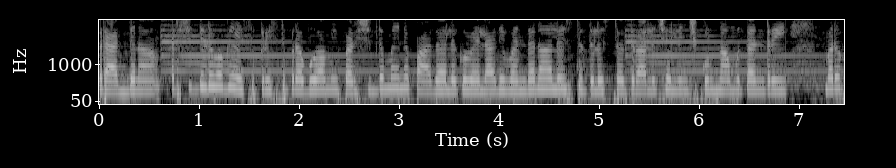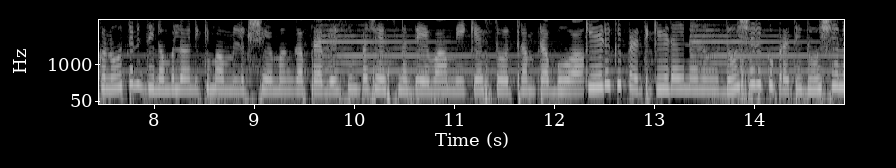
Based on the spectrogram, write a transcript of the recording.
ప్రార్థన. పరిశుద్ధుడుగా యేసుక్రీస్తు ప్రభు మీ పరిశుద్ధమైన పాదాలకు వేలాది వందనాలు స్థుతులు స్తోత్రాలు చెల్లించుకుంటున్నాము తండ్రి. మరొక నూతన దినములోనికి మమ్మల్ని క్షేమంగా ప్రవేశింపచేసిన దేవా మీకే స్తోత్రం ప్రభువా. కీడుకి ప్రతి కీడైనను దూషణకు ప్రతి దూషణ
